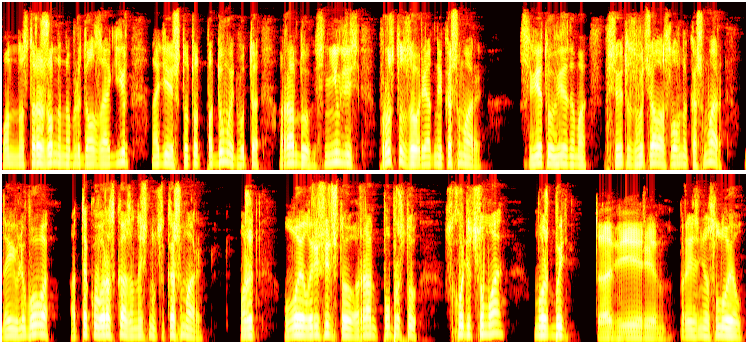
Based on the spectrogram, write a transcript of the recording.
он настороженно наблюдал за Агир, надеясь, что тот подумает, будто Ранду снились просто заурядные кошмары. Свету, видимо, все это звучало словно кошмар, да и у любого от такого рассказа начнутся кошмары. Может, Лойл решит, что Ран попросту сходит с ума? Может быть...» «Таверин», — произнес Лойл.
